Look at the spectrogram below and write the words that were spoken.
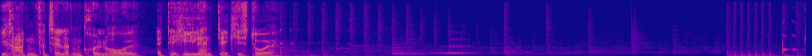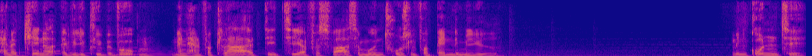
I retten fortæller den krølhårede, at det hele er en dækhistorie. Han erkender at ville købe våben, men han forklarer, at det er til at forsvare sig mod en trussel fra bandemiljøet. Men grunden til,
